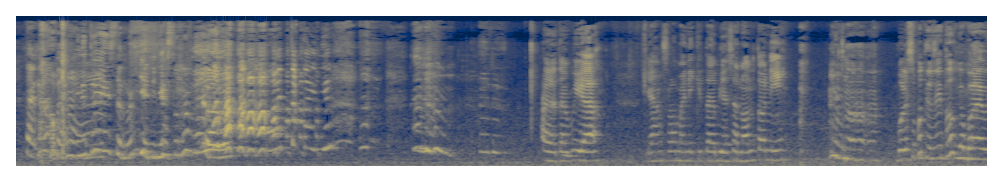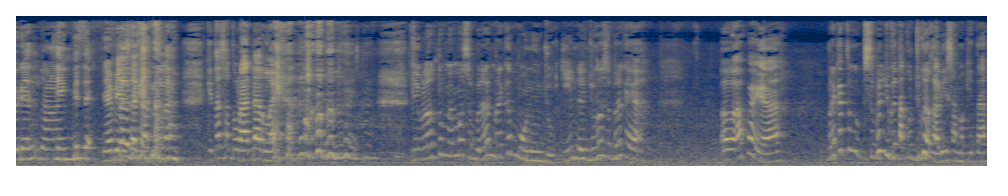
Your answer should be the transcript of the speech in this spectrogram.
Kenapa? Itu yang serem jadi nggak serem loh. Kocak anjir. Eh, tapi ya. Yang selama ini kita biasa nonton nih. Boleh sebut gak sih itu? Nggak boleh udah. Yang biasa. ya biasa. Kita kan lah. kita satu radar lah ya. Dia bilang tuh memang sebenarnya mereka mau nunjukin dan juga sebenarnya kayak eh, apa ya mereka tuh sebenarnya juga takut juga kali sama kita.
